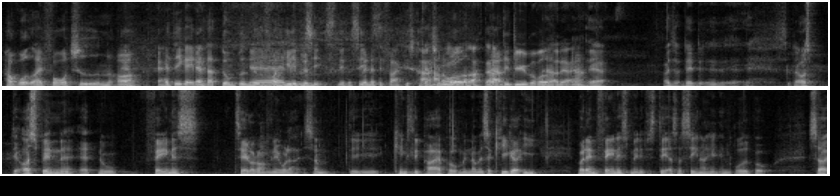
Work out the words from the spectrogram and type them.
har rødder i fortiden, og ja. Ja. at det ikke er et ja. der er dumpet ned ja, fra himlen, lige præcis, lige præcis. men at det faktisk har, det har sine rødder. rødder. Der ja. har de dybe rødder ja. der. Ja. ja. Og det, det, det, er også, det er også spændende, at nu Fanes taler om Nikolaj, som det Kingsley peger på, men når man så kigger i, hvordan Fanes manifesterer sig senere hen i en rød bog, så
